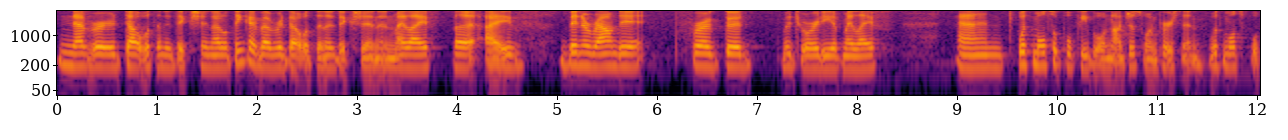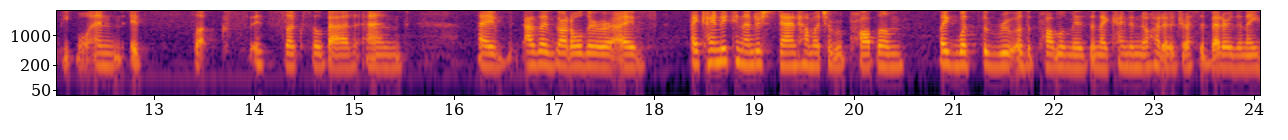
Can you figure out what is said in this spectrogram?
never dealt with an addiction. I don't think I've ever dealt with an addiction in my life, but I've been around it for a good majority of my life and with multiple people, not just one person, with multiple people. And it sucks. It sucks so bad. And I've as I've got older, I've I kind of can understand how much of a problem like what the root of the problem is and i kind of know how to address it better than i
